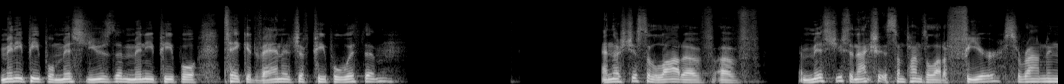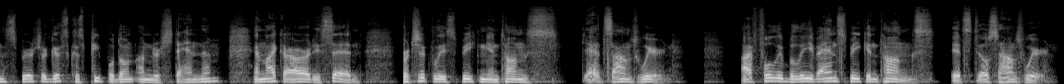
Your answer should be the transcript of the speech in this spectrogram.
Many people misuse them, many people take advantage of people with them. And there's just a lot of, of misuse and actually sometimes a lot of fear surrounding the spiritual gifts because people don't understand them. And like I already said, particularly speaking in tongues, yeah, it sounds weird. I fully believe and speak in tongues. It still sounds weird.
